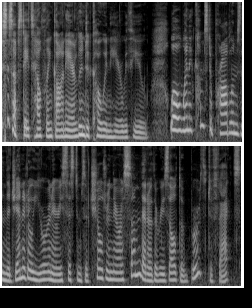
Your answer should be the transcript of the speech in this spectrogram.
This is Upstate's HealthLink on air. Linda Cohen here with you. Well, when it comes to problems in the genitourinary systems of children, there are some that are the result of birth defects,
